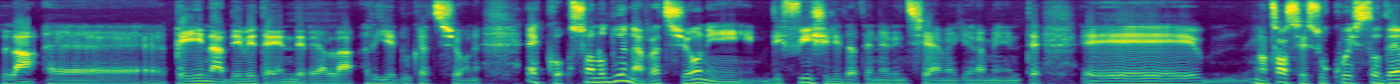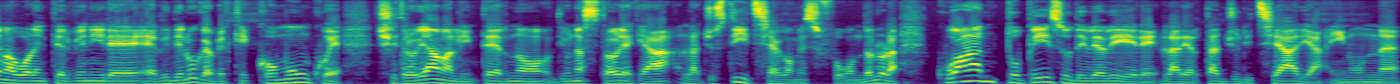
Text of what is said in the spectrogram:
la eh, pena deve tendere alla rieducazione. Ecco, sono due narrazioni difficili da tenere tenere insieme chiaramente. E non so se su questo tema vuole intervenire Henry De Luca perché comunque ci troviamo all'interno di una storia che ha la giustizia come sfondo. Allora, quanto peso deve avere la realtà giudiziaria in, un,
